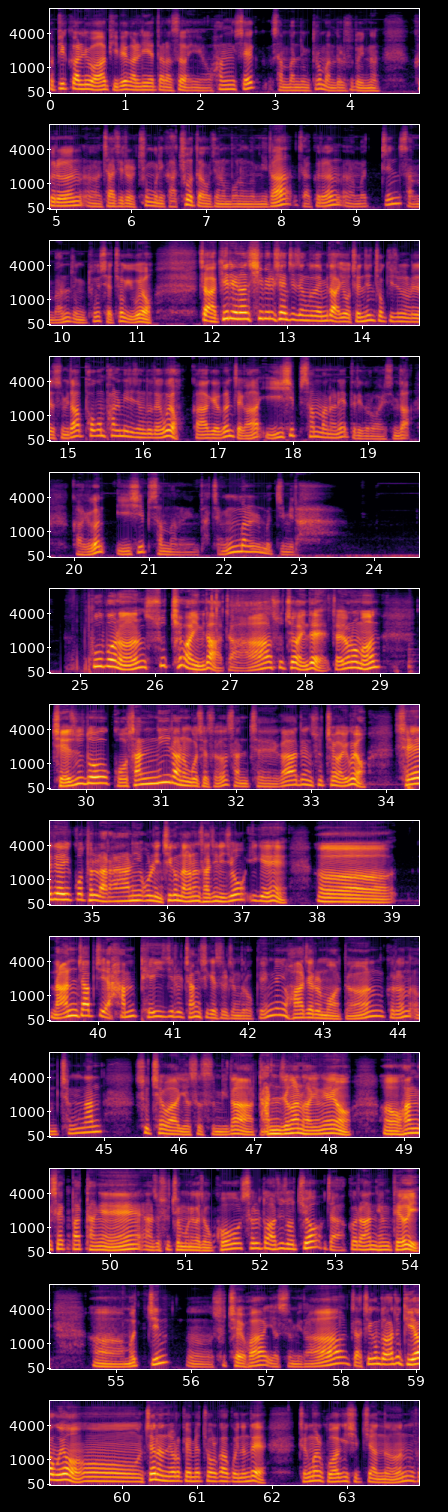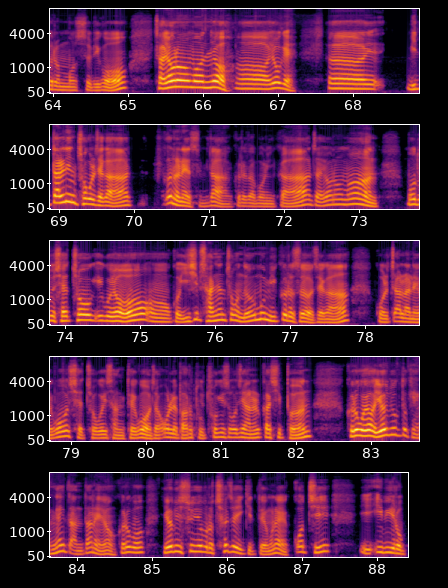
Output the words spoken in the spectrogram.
어, 빛 관리와 비배 관리에 따라서 이 황색 산반중투로 만들 수도 있는 그런 어, 자질을 충분히 갖추었다고 저는 보는 겁니다. 자, 그런 어, 멋진 산반중투 세촉이고요. 자, 길이는 11cm 정도 됩니다. 요 전진촉 기준으로 했습니다. 폭은 8mm 정도 되고요. 가격은 제가 23만 원에 드리도록 하겠습니다. 가격은 23만 원입니다. 정말 멋집니다. 9번은 수채화입니다. 자, 수채화인데, 자, 요 놈은 제주도 고산리라는 곳에서 산채가 된 수채화이고요. 세대의 꽃을 나란히 올린 지금 나가는 사진이죠. 이게, 어, 난 잡지의 한 페이지를 장식했을 정도로 굉장히 화제를 모았던 그런 엄청난 수채화였었습니다. 단정한 화형이에요. 어, 황색 바탕에 아주 수채 무늬가 좋고 설도 아주 좋죠. 자, 그러한 형태의 어, 멋진 어, 수채화였습니다. 자, 지금도 아주 귀하고요. 어, 저는 이렇게 몇 촉을 갖고 있는데 정말 구하기 쉽지 않는 그런 모습이고, 자, 요놈은요, 어, 요게 어, 밑달린 촉을 제가 끊어냈습니다. 그러다 보니까 자, 요놈은 모두 새 촉이고요. 어, 그 24년 촉은 너무 미끄러서 제가 그걸 잘라내고 새 촉의 상태고, 자, 원래 바로 두 촉이 쏘지 않을까 싶은 그리고요, 엽육도 굉장히 단단해요. 그리고 엽이 수엽으로 쳐져 있기 때문에 꽃이 이입 위로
